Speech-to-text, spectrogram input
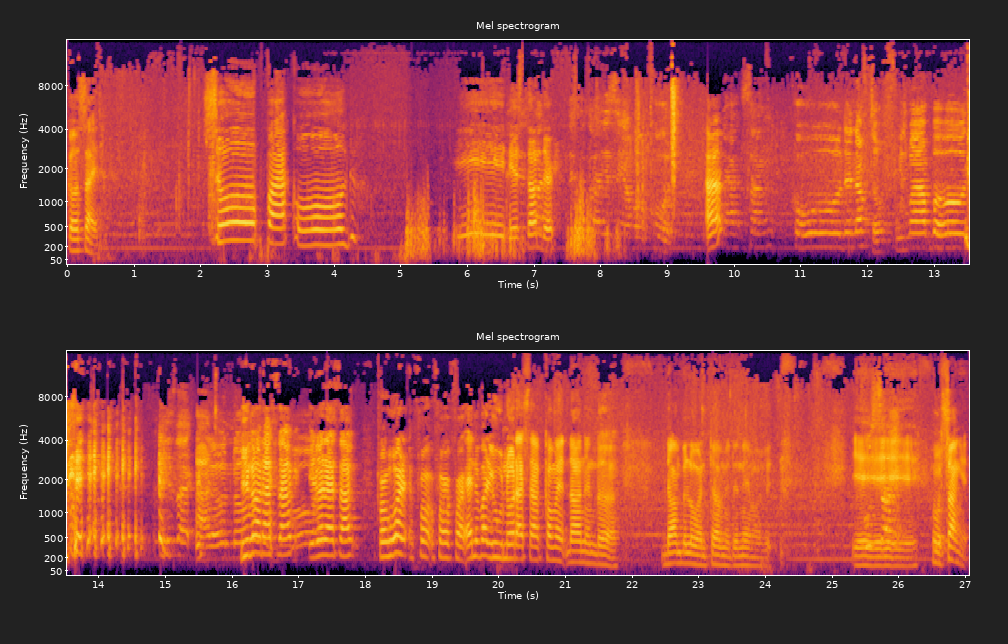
Go outside. Super cold. Hey, there's thunder. This is what you sing about cold. Huh? That song, cold enough to freeze my bones. He's like, I don't know. you know that song? You know that song? For what? For for for anybody who know that song, comment down in the down below and tell me the name of it. Yeah, Who sang yeah. Who sung it?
